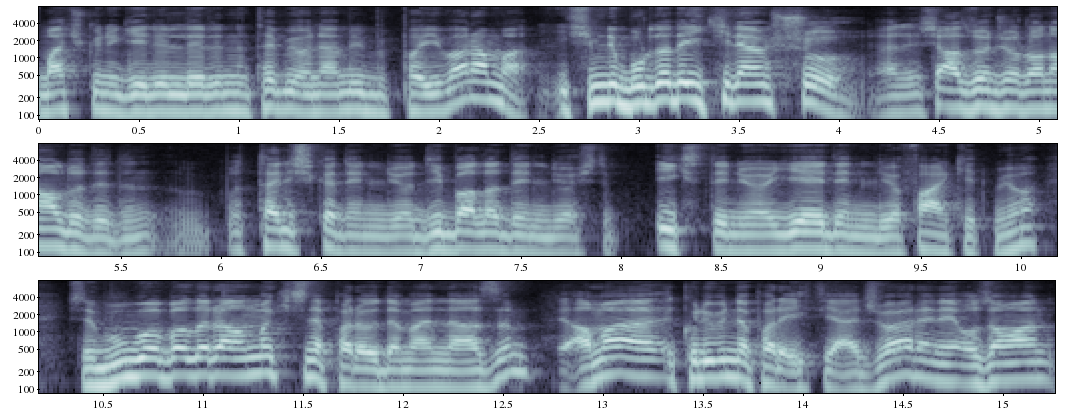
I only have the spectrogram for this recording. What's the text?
maç günü gelirlerinin tabii önemli bir payı var ama şimdi burada da ikilem şu. Yani işte az önce Ronaldo dedin. Talişka deniliyor, Dybala deniliyor, işte X deniyor, Y deniliyor fark etmiyor. İşte bu babaları almak için de para ödemen lazım. Ama kulübün de para ihtiyacı var. Hani o zaman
